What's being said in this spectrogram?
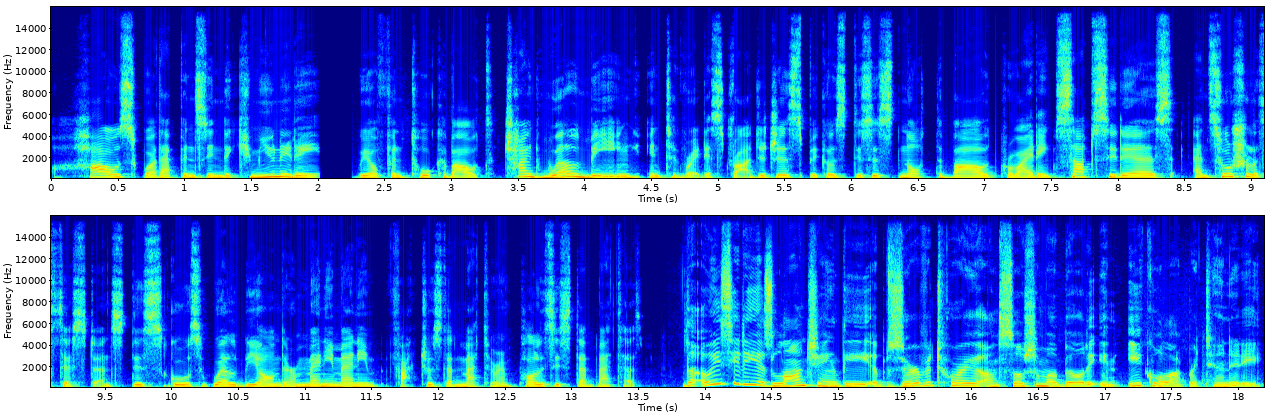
house, what happens in the community. We often talk about child well being integrated strategies because this is not about providing subsidies and social assistance. This goes well beyond. There are many, many factors that matter and policies that matter. The OECD is launching the Observatory on Social Mobility and Equal Opportunity.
